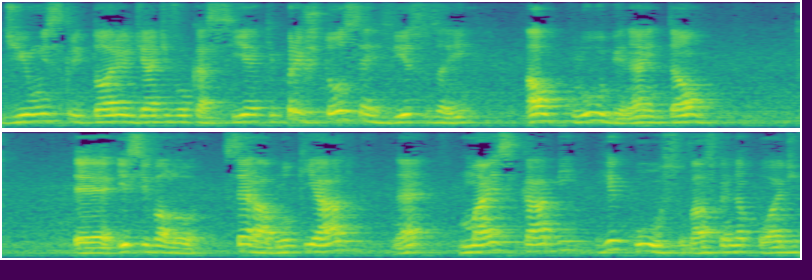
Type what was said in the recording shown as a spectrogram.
de um escritório de advocacia que prestou serviços aí ao clube, né? Então, é, esse valor será bloqueado, né? Mas cabe recurso. O Vasco ainda pode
